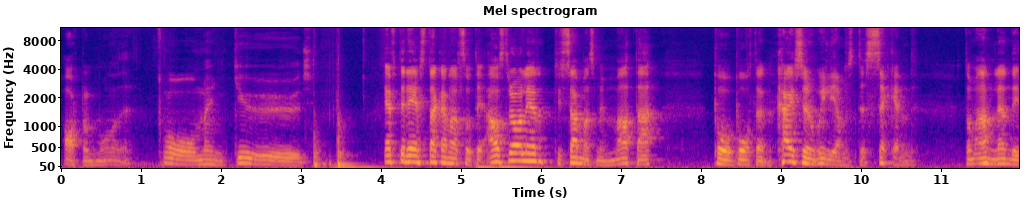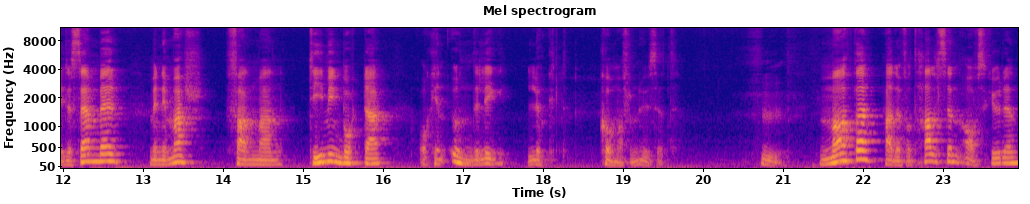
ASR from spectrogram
18 månader. Åh men gud. Efter det stack han alltså till Australien tillsammans med Mata på båten Kaiser Williams II. De anlände i december, men i mars fann man Teaming borta och en underlig lukt komma från huset. Mata hade fått halsen avskuren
